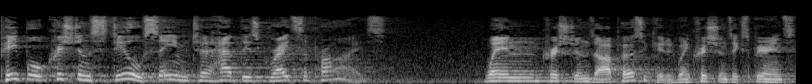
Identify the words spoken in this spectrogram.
People, Christians still seem to have this great surprise when Christians are persecuted, when Christians experience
